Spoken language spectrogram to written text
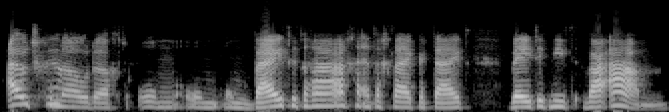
uitgenodigd ja. om, om, om bij te dragen. En tegelijkertijd weet ik niet waaraan.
